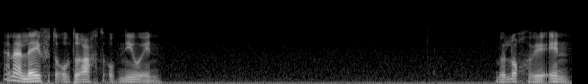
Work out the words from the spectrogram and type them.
En hij levert de opdracht opnieuw in. We loggen weer in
